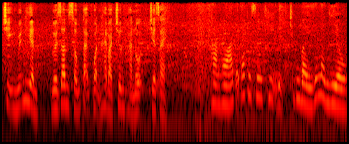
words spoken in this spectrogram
Chị Nguyễn Hiền, người dân sống tại quận Hai Bà Trưng, Hà Nội chia sẻ. Hàng hóa tại các cái siêu thị được trưng bày rất là nhiều.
